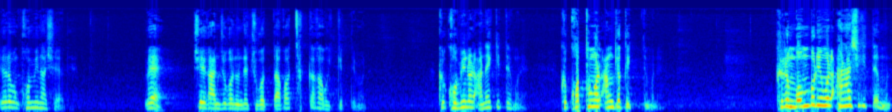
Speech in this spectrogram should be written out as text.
여러분 고민하셔야 돼요. 왜? 죄가 안 죽었는데 죽었다고 착각하고 있기 때문에. 그 고민을 안 했기 때문에. 그 고통을 안 겪기 때문에. 그런 몸부림을 안 하시기 때문에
